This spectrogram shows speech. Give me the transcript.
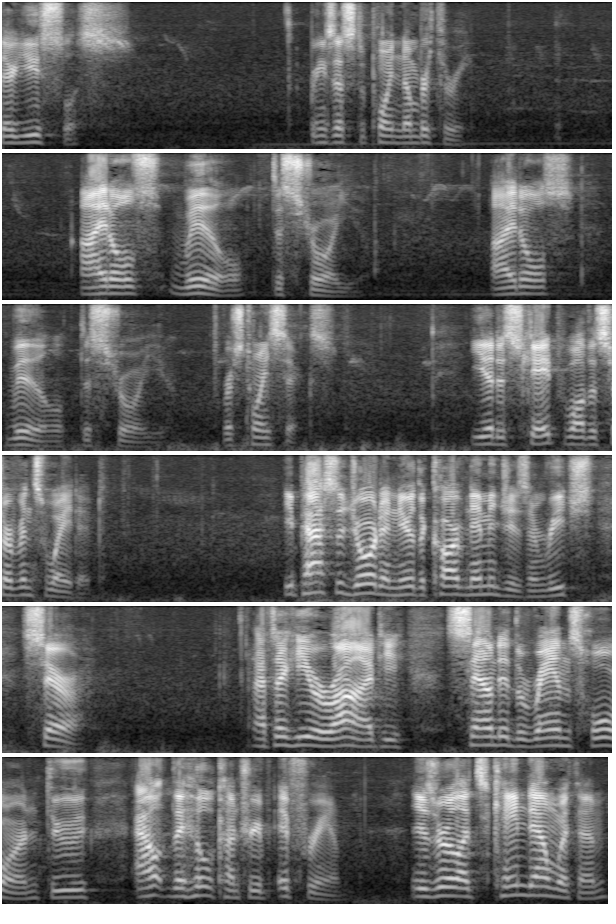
They're useless. Brings us to point number three idols will destroy you. Idols will destroy you. Verse 26. He had escaped while the servants waited. He passed the Jordan near the carved images and reached Seirah. After he arrived, he sounded the ram's horn throughout the hill country of Ephraim. The Israelites came down with him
